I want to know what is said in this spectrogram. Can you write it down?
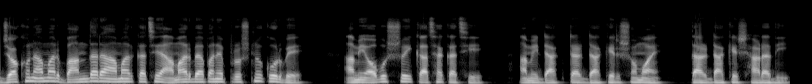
যখন আমার বান্দারা আমার কাছে আমার ব্যাপারে প্রশ্ন করবে, আমি অবশ্যই কাছাকাছি, আমি ডাক্তার ডাকের সময় তার ডাকে সাড়া দিই।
